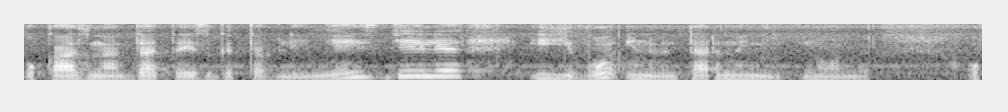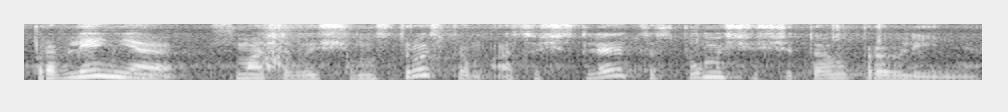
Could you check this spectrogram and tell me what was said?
указана дата изготовления изделия и его инвентарный номер. Управление сматывающим устройством осуществляется с помощью щита управления.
